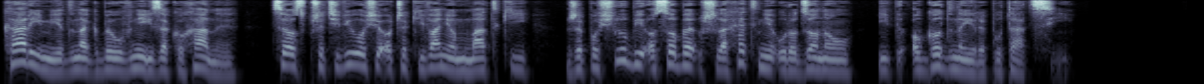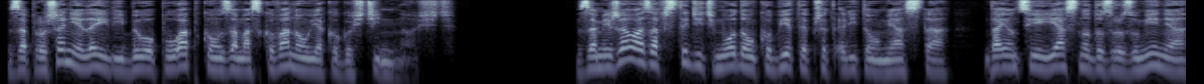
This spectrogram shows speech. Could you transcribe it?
Karim jednak był w niej zakochany, co sprzeciwiło się oczekiwaniom matki, że poślubi osobę szlachetnie urodzoną i o godnej reputacji. Zaproszenie Lejli było pułapką zamaskowaną jako gościnność. Zamierzała zawstydzić młodą kobietę przed elitą miasta, dając jej jasno do zrozumienia,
